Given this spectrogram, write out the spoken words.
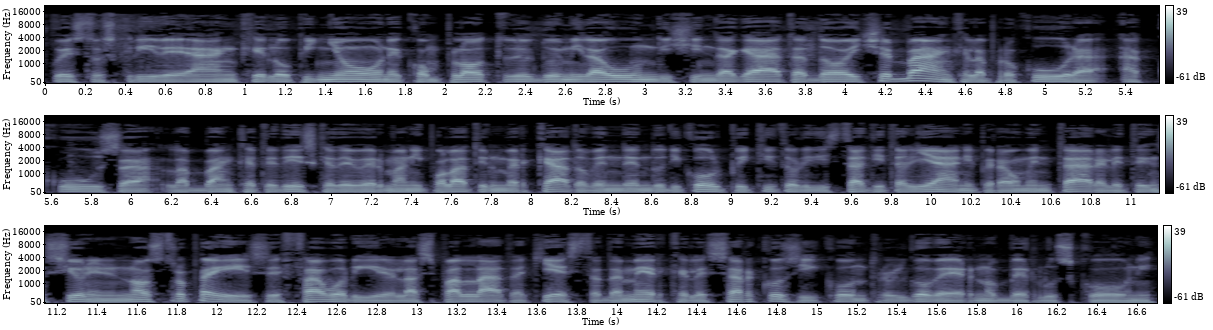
Questo scrive anche l'opinione, complotto del 2011, indagata Deutsche Bank, la procura accusa la banca tedesca di aver manipolato il mercato vendendo di colpo i titoli di Stati italiani per aumentare le tensioni nel nostro paese e favorire la spallata chiesta da Merkel e Sarkozy contro il governo Berlusconi.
